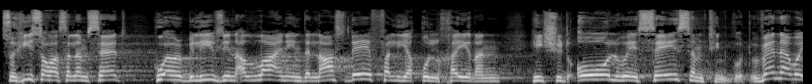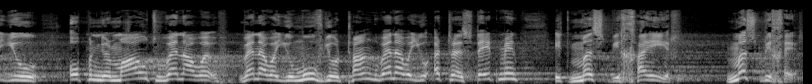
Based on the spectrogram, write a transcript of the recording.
So he وسلم, said, whoever believes in Allah and in the last day, فَلْيَقُلْ خَيْرًا He should always say something good. Whenever you open your mouth, whenever, whenever you move your tongue, whenever you utter a statement, it must be khair. Must be khair.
